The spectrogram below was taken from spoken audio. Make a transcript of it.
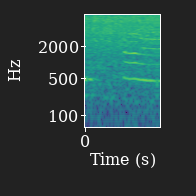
Oh,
